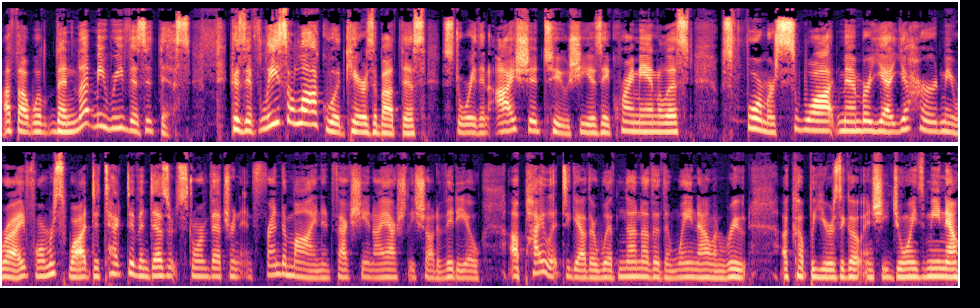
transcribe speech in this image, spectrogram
I thought, well, then let me revisit this. Because if Lisa Lockwood cares about this story, then I should too. She is a crime analyst, former SWAT member. Yeah, you heard me right. Former SWAT, detective and Desert Storm veteran, and friend of mine. In fact, she and I actually shot a video, a pilot together with none other than Wayne Allyn Root a couple years ago, and she joins me now.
